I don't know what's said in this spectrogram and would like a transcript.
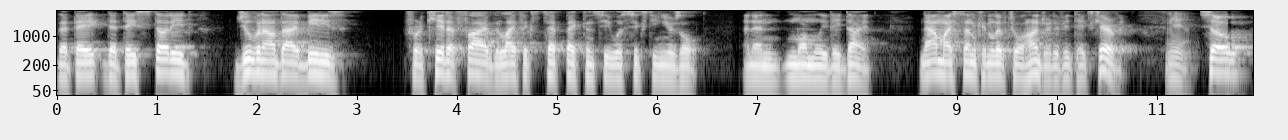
that they that they studied juvenile diabetes for a kid at five, the life expectancy was 16 years old. And then normally they died. Now my son can live to 100 if he takes care of it. Yeah. So,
